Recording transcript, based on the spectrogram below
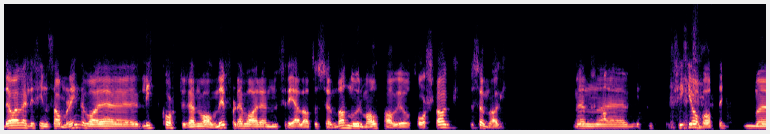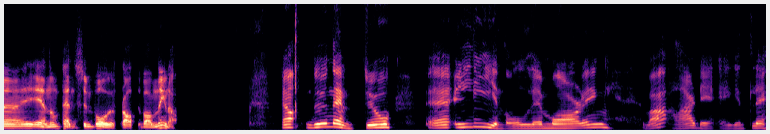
det var, en veldig fin samling. Det var eh, litt kortere enn vanlig, for det var en fredag til søndag. Normalt har vi jo torsdag til søndag. Men eh, vi fikk jobba oss gjennom pensum på overflatebehandling, da. Ja, du nevnte jo Eh, linoljemaling, hva er det egentlig?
